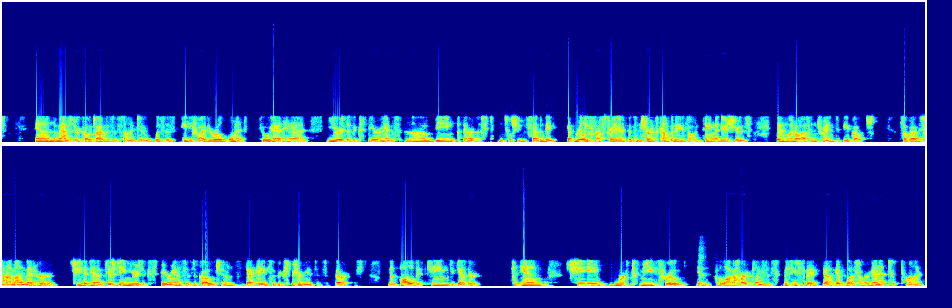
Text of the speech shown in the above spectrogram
And the master coach I was assigned to was this 85 year old woman who had had years of experience uh, being a therapist until she was 70. Got really frustrated with insurance companies on payment issues, then went off and trained to be a coach. So by the time I met her, she had had 15 years experience as a coach and decades of experience as a therapist. And all of it came together and she worked me through a lot of hard places, as you say. Yeah, it was hard and it took time,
